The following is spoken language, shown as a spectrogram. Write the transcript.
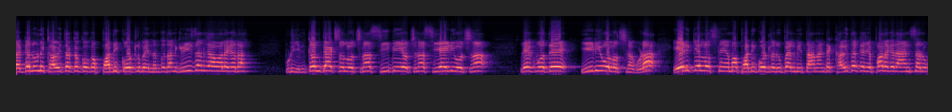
దగ్గర నుండి కవితక్కకు ఒక పది కోట్లు పోయింది అనుకో దానికి రీజన్ కావాలి కదా. ఇప్పుడు ఇన్కమ్ ట్యాక్స్ వాళ్ళు వచ్చినా సిబిఐ వచ్చినా సిఐడి వచ్చినా లేకపోతే ఈడీ వాళ్ళు వచ్చినా కూడా ఏడికెళ్ళి వచ్చినాయేమో పది కోట్ల రూపాయలు మీ తానంటే కవితకు చెప్పాలి కదా ఆన్సరు.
